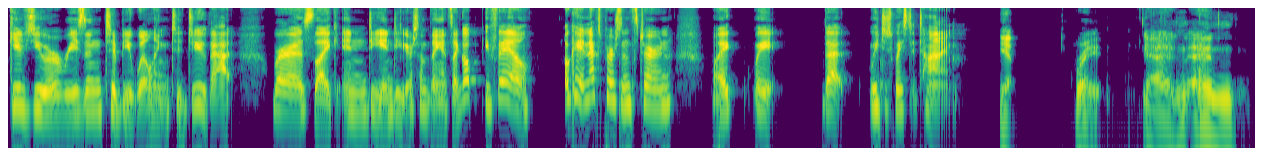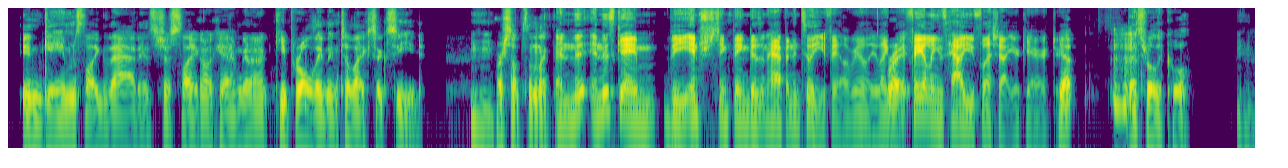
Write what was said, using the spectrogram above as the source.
gives you a reason to be willing to do that. Whereas like in D&D or something it's like, "Oh, you fail. Okay, next person's turn." Like, wait, that we just wasted time. Yep right. Yeah, and, and in games like that, it's just like, okay, I'm gonna keep rolling until I succeed, Mhm. or something like that. And th- in this game, the interesting thing doesn't happen until you fail. Really, like Right. failing is how you flesh out your character. Yep, Mhm. that's really cool. Mhm.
